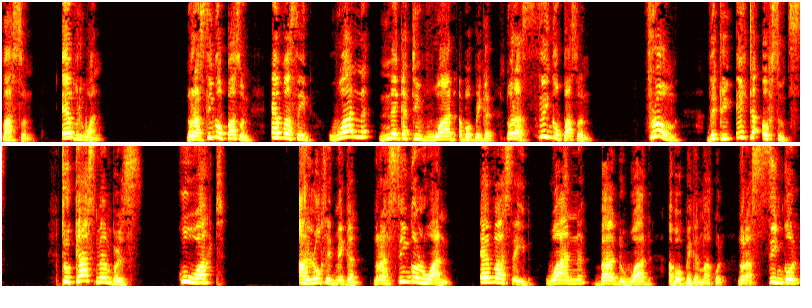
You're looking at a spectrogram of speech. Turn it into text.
person, everyone, not a single person ever said one negative word about Meghan. Not a single person from the creator of Suits to cast members who worked alongside Meghan, not a single one ever said one bad word about Meghan Markle. Not a single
